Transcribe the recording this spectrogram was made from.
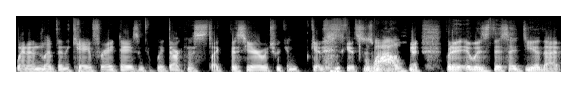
went and lived in a cave for eight days in complete darkness like this year which we can get it's just wow. wild. But it, it was this idea that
